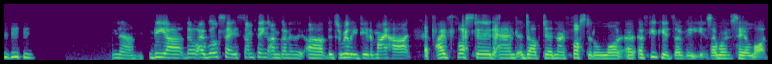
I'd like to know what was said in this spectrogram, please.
No, the uh, though I will say something I'm gonna uh, that's really dear to my heart. I've fostered and adopted, and I've fostered a lot, a, a few kids over the years. I won't say a lot,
